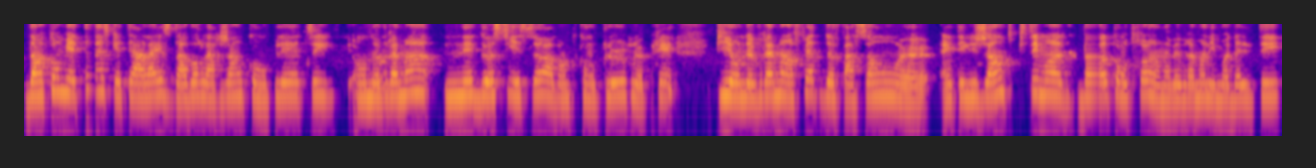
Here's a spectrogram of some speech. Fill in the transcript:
dans combien de temps est-ce que tu es à l'aise d'avoir l'argent au complet? on a vraiment négocié ça avant de conclure le prêt. Puis on l'a vraiment fait de façon euh, intelligente. Puis tu sais, moi, dans le contrat, on avait vraiment les modalités.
